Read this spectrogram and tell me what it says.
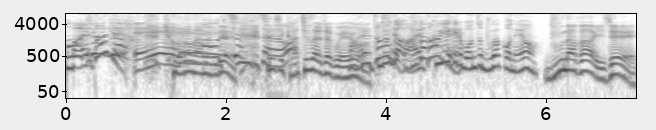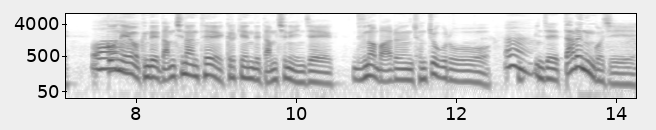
어, 말도 안 돼. 결혼하는데 어, 셋이 같이 살자고 해요. 말도 누가 누가 그 얘기를 먼저 누가 꺼내요? 누나가 이제 와. 꺼내요. 근데 남친한테 그렇게 했는데 남친은 이제 누나 말은 전적으로 응. 이제 따르는 거지.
